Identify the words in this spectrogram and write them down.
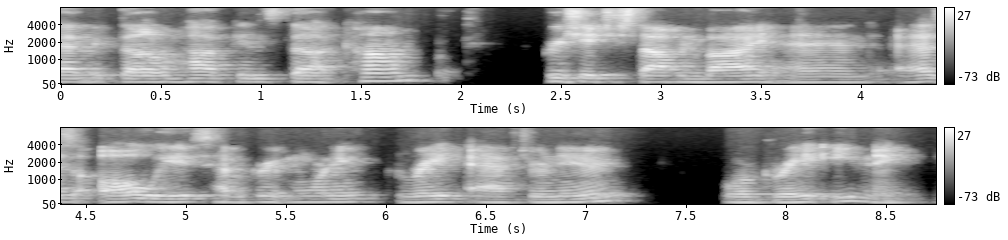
at mcdonaldhopkins.com. Appreciate you stopping by. And as always, have a great morning, great afternoon, or great evening.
